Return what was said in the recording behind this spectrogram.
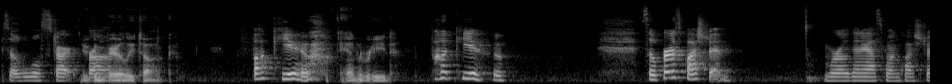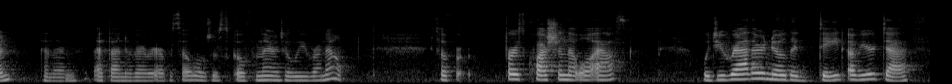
So we'll start You from. can barely talk Fuck you. and read. Fuck you. So, first question. We're all going to ask one question, and then at the end of every episode, we'll just go from there until we run out. So, for, first question that we'll ask Would you rather know the date of your death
